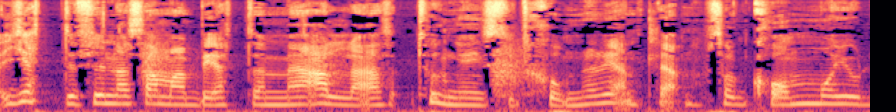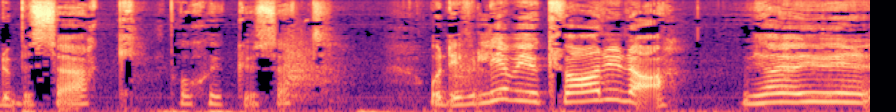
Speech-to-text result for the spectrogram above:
jättefina samarbeten med alla tunga institutioner egentligen. Som kom och gjorde besök på sjukhuset. Och det lever ju kvar idag. Vi, har ju,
